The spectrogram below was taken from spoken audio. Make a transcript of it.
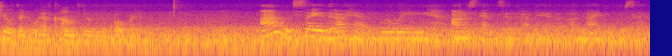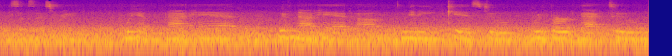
children who have come through the program? I would say that I have really, honestly, I can say that I've had a ninety percent success rate. We have not had, we've not had um, many kids to revert back to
